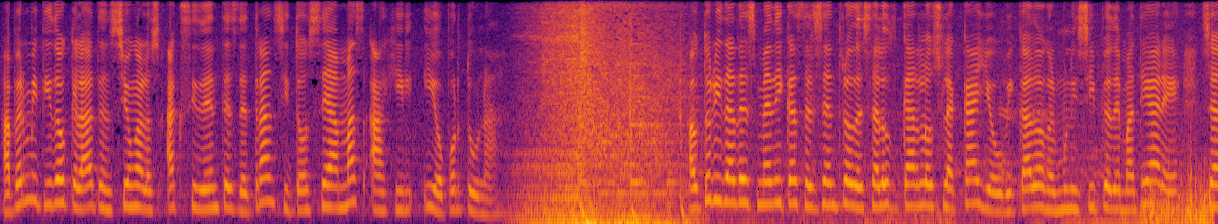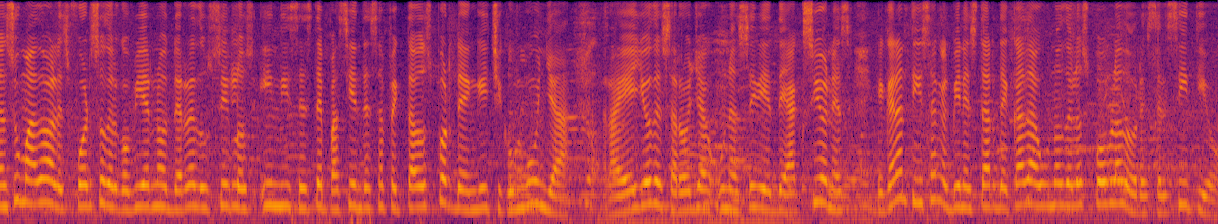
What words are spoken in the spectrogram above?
ha permitido que la atención a los accidentes de tránsito sea más ágil y oportuna. Autoridades médicas del Centro de Salud Carlos Lacayo, ubicado en el municipio de Matiare, se han sumado al esfuerzo del gobierno de reducir los índices de pacientes afectados por dengue y chikungunya. Para ello, desarrollan una serie de acciones que garantizan el bienestar de cada uno de los pobladores del sitio.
